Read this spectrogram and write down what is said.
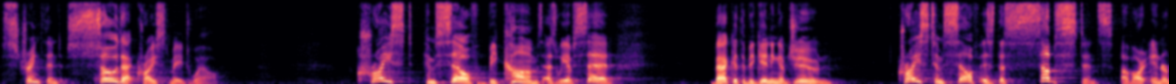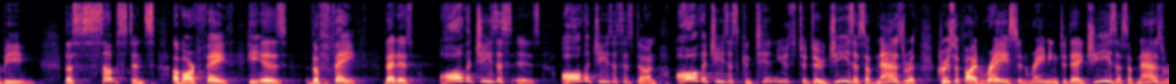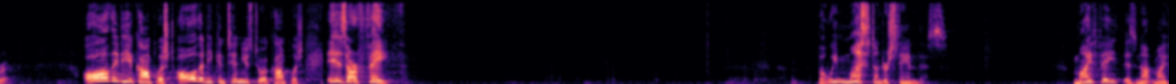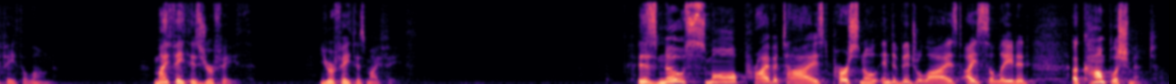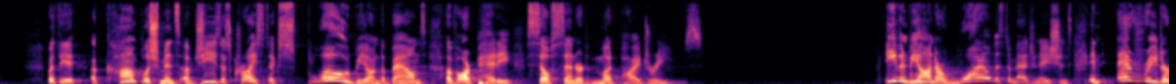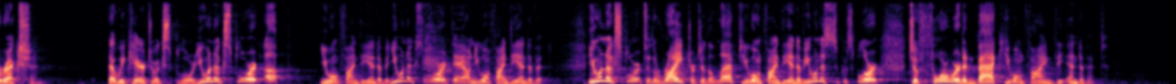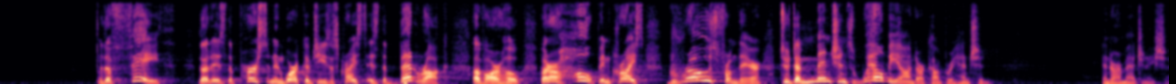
Strengthened so that Christ may dwell Christ himself becomes, as we have said back at the beginning of June, Christ himself is the substance of our inner being, the substance of our faith. He is the faith. That is, all that Jesus is, all that Jesus has done, all that Jesus continues to do. Jesus of Nazareth, crucified, raised, and reigning today. Jesus of Nazareth. All that he accomplished, all that he continues to accomplish, is our faith. But we must understand this. My faith is not my faith alone. My faith is your faith. Your faith is my faith. It is no small, privatized, personal, individualized, isolated accomplishment. But the accomplishments of Jesus Christ explode beyond the bounds of our petty, self centered mud pie dreams. Even beyond our wildest imaginations in every direction that we care to explore. You want to explore it up, you won't find the end of it. You want to explore it down, you won't find the end of it. You want to explore it to the right or to the left, you won't find the end of it. You want to explore it to forward and back, you won't find the end of it. The faith that is the person and work of Jesus Christ is the bedrock of our hope. But our hope in Christ grows from there to dimensions well beyond our comprehension and our imagination.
